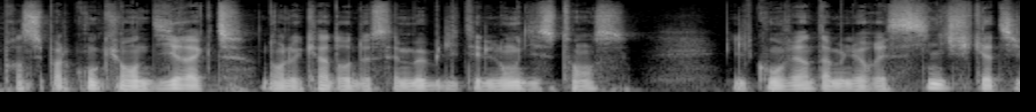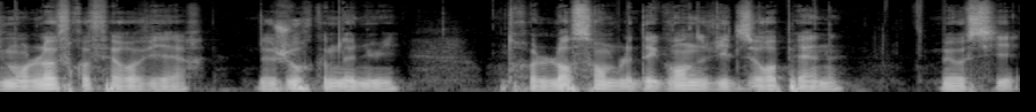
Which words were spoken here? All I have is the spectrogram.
principal concurrent direct dans le cadre de ces mobilités de longue distance, il convient d'améliorer significativement l'offre ferroviaire, de jour comme de nuit, entre l'ensemble des grandes villes européennes, mais aussi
